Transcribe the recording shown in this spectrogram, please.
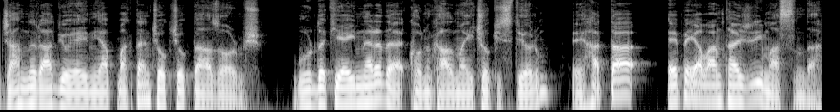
canlı radyo yayını yapmaktan çok çok daha zormuş. Buradaki yayınlara da konuk almayı çok istiyorum. E, hatta epey avantajlıyım aslında.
